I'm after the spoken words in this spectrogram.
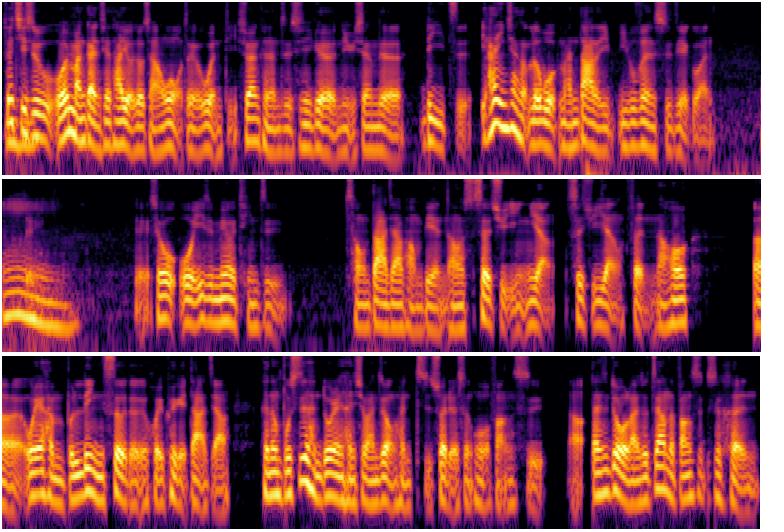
所以其实我也蛮感谢他，有时候常常问我这个问题，虽然可能只是一个女生的例子，它影响了我蛮大的一一部分世界观。嗯，对，所以我一直没有停止从大家旁边，然后摄取营养、摄取养分，然后呃，我也很不吝啬的回馈给大家。可能不是很多人很喜欢这种很直率的生活方式啊，但是对我来说，这样的方式是很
